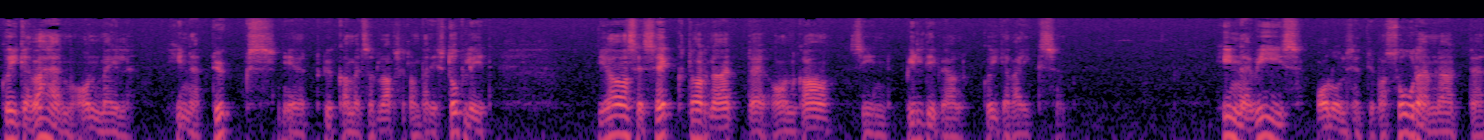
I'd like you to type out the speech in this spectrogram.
kõige vähem on meil hinnet üks, nii et kükametsade lapsed on päris tublid. ja see sektor, näete, on ka siin pildi peal kõige väiksem. hinne viis oluliselt juba suurem, näete.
